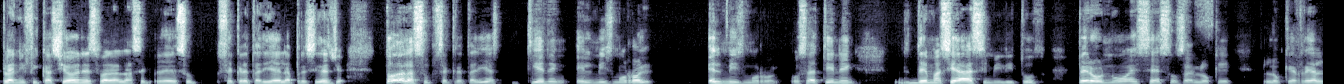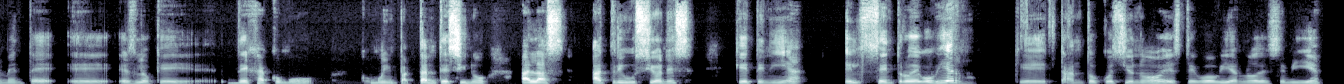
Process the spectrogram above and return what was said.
planificaciones para la eh, Subsecretaría de la Presidencia. Todas las subsecretarías tienen el mismo rol, el mismo rol, o sea, tienen demasiada similitud, pero no es eso, o sea, lo que, lo que realmente es lo que deja como como impactante, sino a las atribuciones que tenía el centro de gobierno, que tanto cuestionó este gobierno de Semilla,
